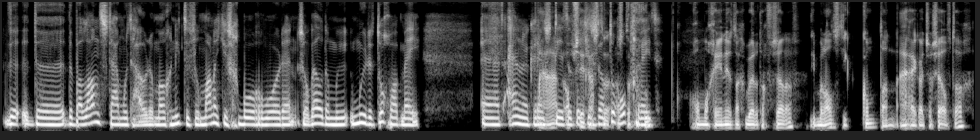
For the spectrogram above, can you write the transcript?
de, de, de balans daar moet houden. Er mogen niet te veel mannetjes geboren worden. En zowel, dan moet je, moet je er toch wat mee. En uiteindelijk resulteert dat dat je ze dan de- toch de opvreet. Homogeen is, dan gebeurt het toch vanzelf. Die balans die komt dan eigenlijk uit zichzelf, toch?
